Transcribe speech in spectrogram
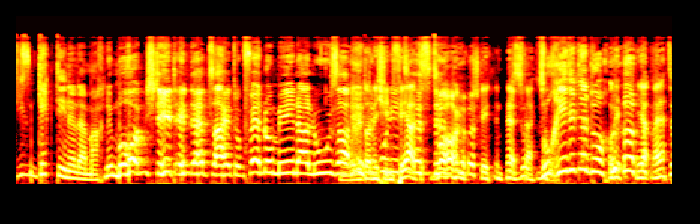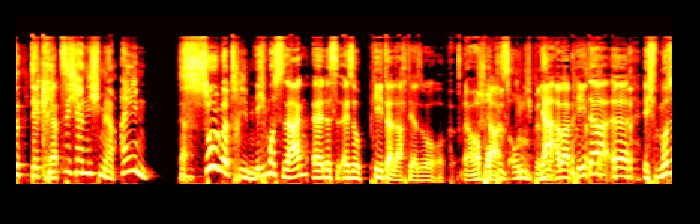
diesen Gag, den er da macht. Ne? Morgen steht in der Zeitung, Phänomener, Loser. redet doch nicht wie ein Pferd. Morgen steht in der so, Zeitung. so redet er doch. Okay, ja, so, der kriegt Ja. sich ja nicht mehr ein. Das ist so übertrieben. Ich muss sagen, äh, das, also Peter lacht ja so. aber stark. auch nicht besser. Ja, aber Peter, äh, ich muss,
